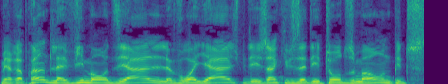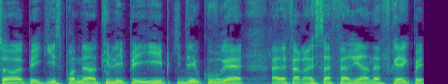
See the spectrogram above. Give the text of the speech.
mais reprendre la vie mondiale, le voyage, puis des gens qui faisaient des tours du monde, puis tout ça, puis qui se promenaient dans tous les pays, puis qui découvraient, allaient faire un safari en Afrique, puis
